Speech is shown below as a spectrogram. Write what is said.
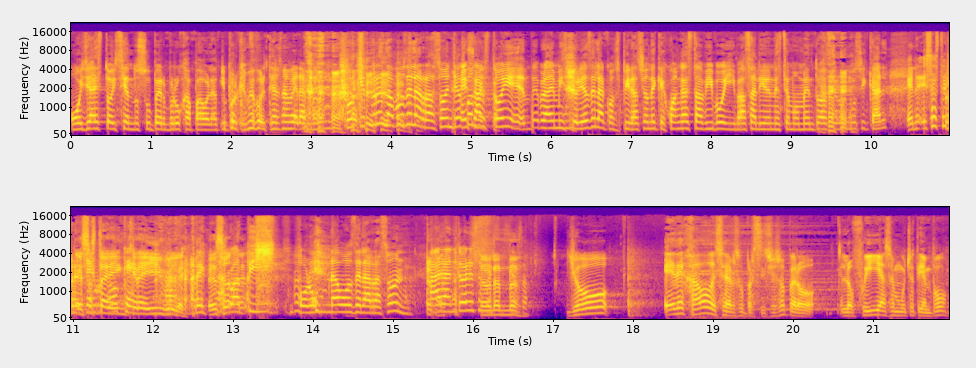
O ya estoy siendo súper bruja, Paola. ¿Y ¿tú por qué me volteas a ver a mí? Porque tú eres la voz de la razón. Ya cuando Exacto. estoy, eh, de verdad, en mis teorías de la conspiración de que Juanga está vivo y va a salir en este momento a hacer un musical, En esas te Eso que- increíble. recurro Eso, a ti por una voz de la razón. Alan, tú eres No, no, no. supersticioso. Yo he dejado de ser supersticioso, pero lo fui hace mucho tiempo.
